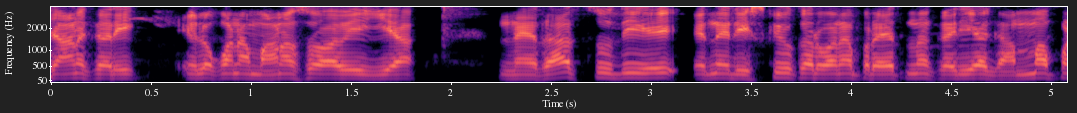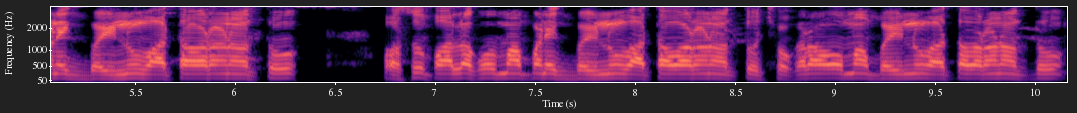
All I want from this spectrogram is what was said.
જાણ કરી. એ લોકોના માણસો આવી ગયા. ને રાત સુધી એને રેસ્ક્યુ કરવાના પ્રયત્ન કર્યા. ગામમાં પણ એક ભયનું વાતાવરણ હતું. પશુપાલકોમાં પણ એક ભયનું વાતાવરણ હતું. છોકરાઓમાં ભયનું વાતાવરણ હતું.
